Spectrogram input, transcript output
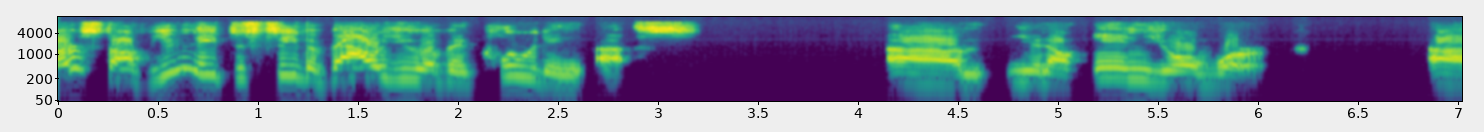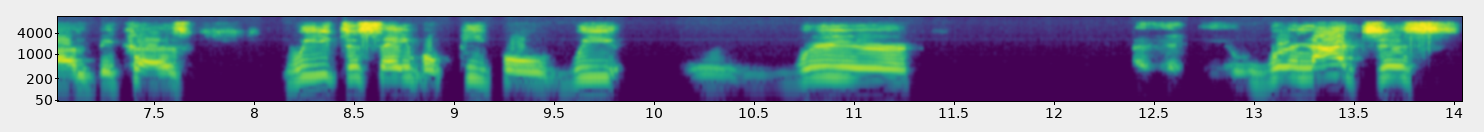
first off you need to see the value of including us um, you know in your work. Um, because we disabled people we we're we're not just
